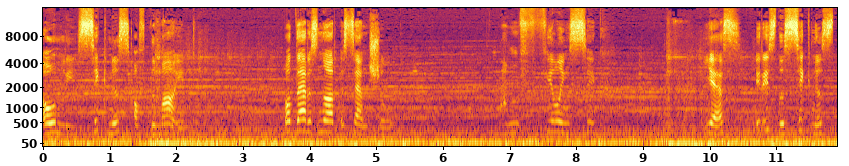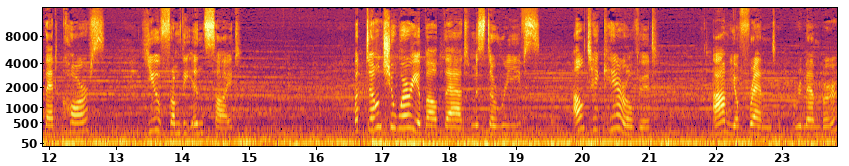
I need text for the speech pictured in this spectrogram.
Only sickness of the mind. But that is not essential. I'm feeling sick. Yes, it is the sickness that cores you from the inside. But don't you worry about that, Mr. Reeves. I'll take care of it. I'm your friend, remember?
